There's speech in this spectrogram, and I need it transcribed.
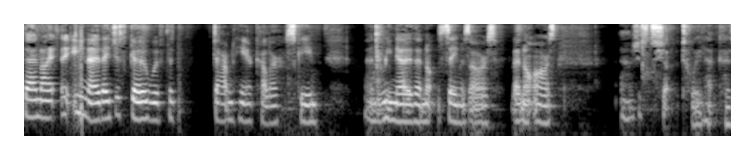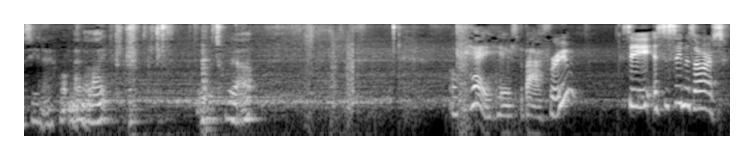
Then I, you know, they just go with the down here colour scheme and we know they're not the same as ours. They're not ours. I'll just shut the toilet because you know what men are like. Put the toilet up. Okay, here's the bathroom. See, it's the same as ours.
